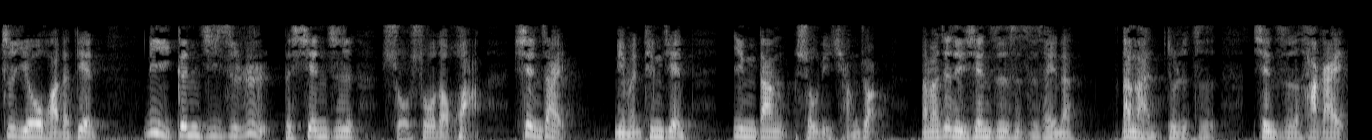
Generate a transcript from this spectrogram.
之耶和华的殿。立根基之日的先知所说的话，现在你们听见，应当手里强壮。那么这里先知是指谁呢？当然就是指先知哈该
